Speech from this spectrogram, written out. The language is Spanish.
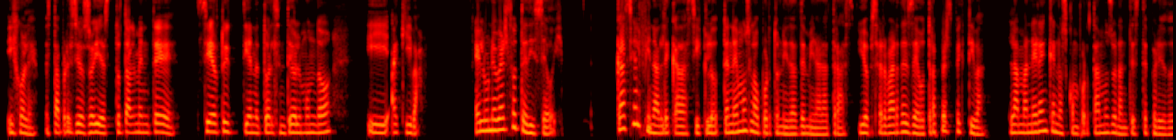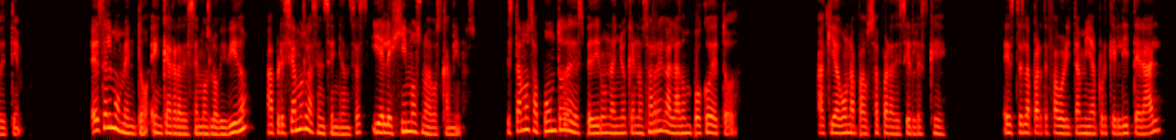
híjole, está precioso y es totalmente cierto y tiene todo el sentido del mundo. Y aquí va. El universo te dice hoy, casi al final de cada ciclo tenemos la oportunidad de mirar atrás y observar desde otra perspectiva la manera en que nos comportamos durante este periodo de tiempo. Es el momento en que agradecemos lo vivido, apreciamos las enseñanzas y elegimos nuevos caminos. Estamos a punto de despedir un año que nos ha regalado un poco de todo. Aquí hago una pausa para decirles que esta es la parte favorita mía porque literal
